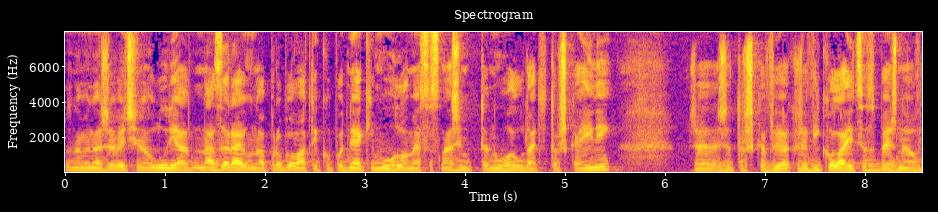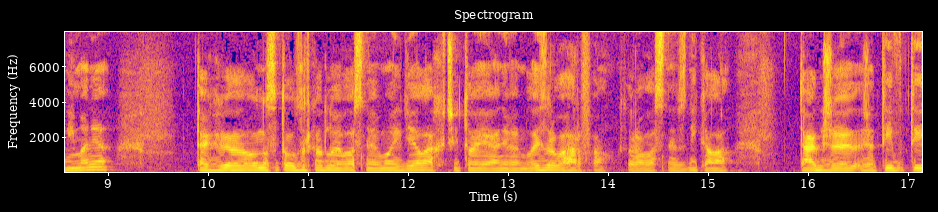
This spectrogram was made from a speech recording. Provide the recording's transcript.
To znamená, že väčšinou ľudia nazerajú na problematiku pod nejakým úhlom. Ja sa snažím ten úhol dať troška iný že, že troška vy, akože vykolajiť sa z bežného vnímania, tak e, ono sa to odzrkadluje vlastne v mojich dielach, či to je, ja neviem, laserová harfa, ktorá vlastne vznikala tak, že, že ty, ty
